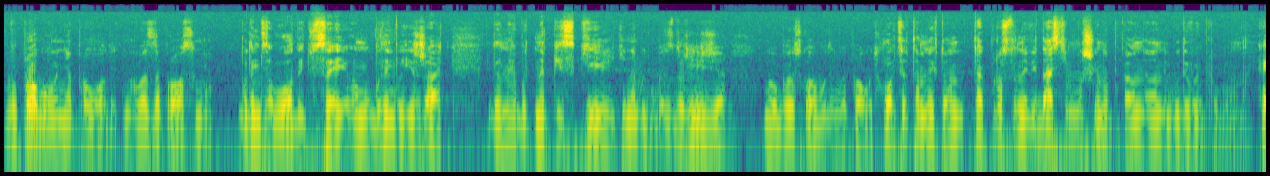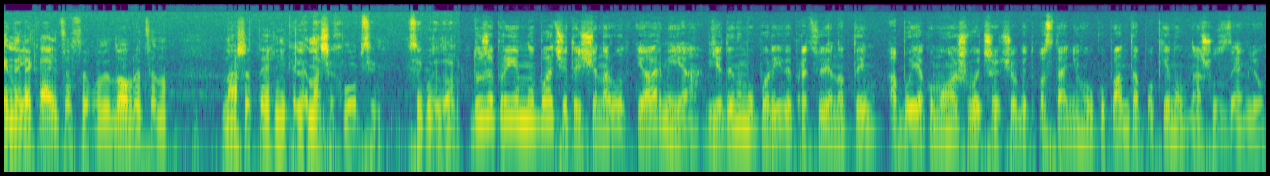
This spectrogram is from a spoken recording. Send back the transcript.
Випробування проводить, ми вас запросимо. Будемо заводити все його, ми будемо виїжджати де-небудь на піски, в які-небудь бездоріжжя. Ми обов'язково будемо випробувати. Хлопців там ніхто так просто не віддасть їм машину, поки вона не буде випробувана. Хай не лякається, все буде добре. Це наша техніка для наших хлопців. Все буде добре. Дуже приємно бачити, що народ і армія в єдиному поріві працює над тим, аби якомога швидше чобіт останнього окупанта покинув нашу землю.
